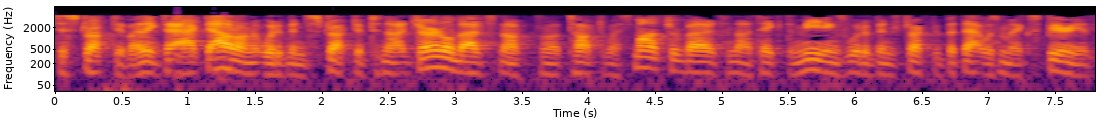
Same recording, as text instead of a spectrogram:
destructive. I think to act out on it would have been destructive. To not journal about it, to not talk to my sponsor about it, to not take it to meetings would have been destructive. But that was my experience,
